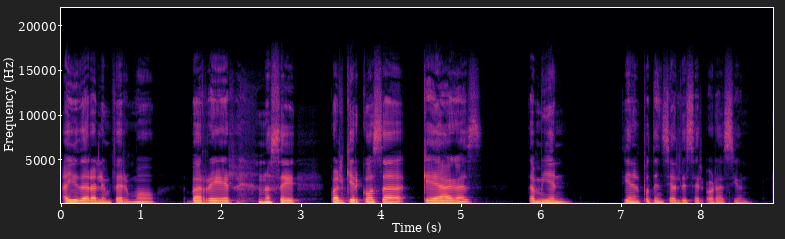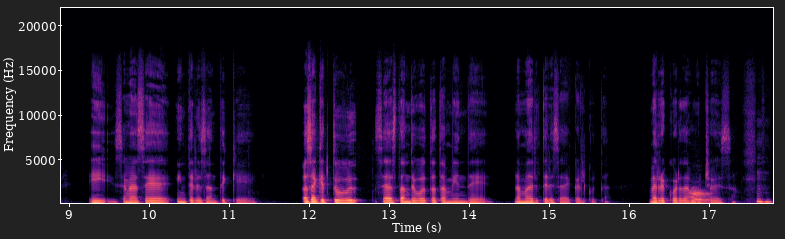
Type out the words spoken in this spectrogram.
ayudar al enfermo, barrer, no sé, cualquier cosa que hagas, también tiene el potencial de ser oración. Y se me hace interesante que, o sea, que tú seas tan devota también de la Madre Teresa de Calcuta. Me recuerda mucho oh. eso.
